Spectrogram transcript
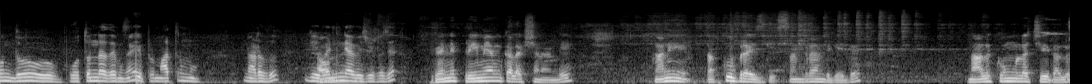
ముందు పోతుండదేమో కానీ ఇప్పుడు మాత్రం నడదు ఇవన్నీ అవి చూడు రాజా ఇవన్నీ ప్రీమియం కలెక్షన్ అండి. కానీ తక్కువ ప్రైస్కి సంక్రాంతికి అయితే నాలుగు కొమ్ముల చీరలు.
